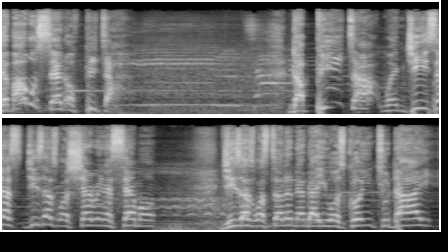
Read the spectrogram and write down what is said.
The Bible said of Peter that Peter, when Jesus Jesus was sharing a sermon, Jesus was telling them that he was going to die.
